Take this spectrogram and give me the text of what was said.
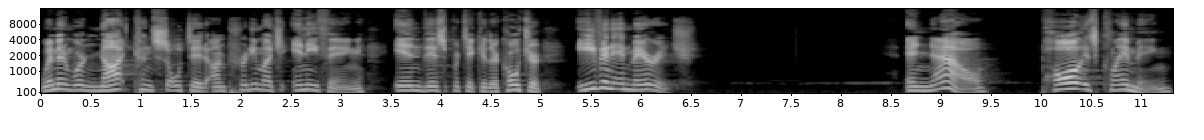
Women were not consulted on pretty much anything in this particular culture, even in marriage. And now, Paul is claiming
